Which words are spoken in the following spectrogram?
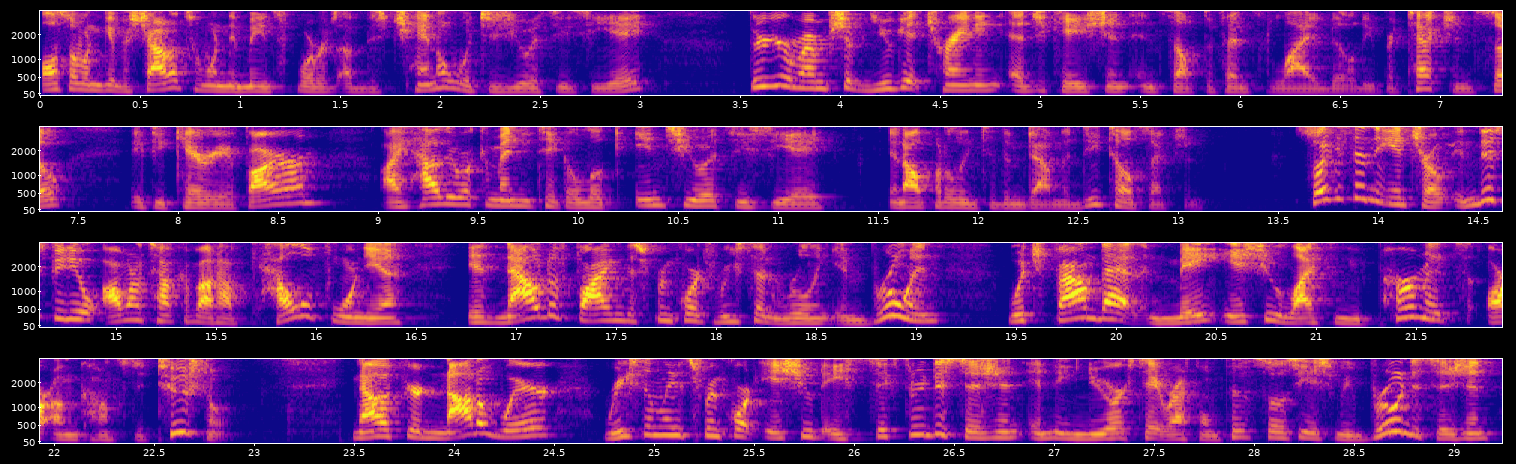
Also, I want to give a shout out to one of the main supporters of this channel, which is USCCA. Through your membership, you get training, education, and self defense liability protection. So, if you carry a firearm, I highly recommend you take a look into USCCA, and I'll put a link to them down in the details section. So, like I said in the intro, in this video, I want to talk about how California is now defying the Supreme Court's recent ruling in Bruen, which found that May issue licensing permits are unconstitutional. Now, if you're not aware, recently the Supreme Court issued a 6 3 decision in the New York State Rifle and Pistol Association v. Bruen decision,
